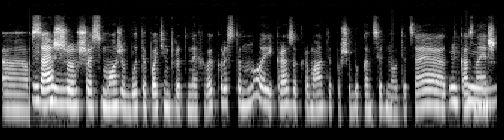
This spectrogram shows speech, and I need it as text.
Е, все, mm-hmm. що щось може бути потім проти них використано, ну якраз зокрема, типу, щоб канцельнути. Це mm-hmm. така, знаєш,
